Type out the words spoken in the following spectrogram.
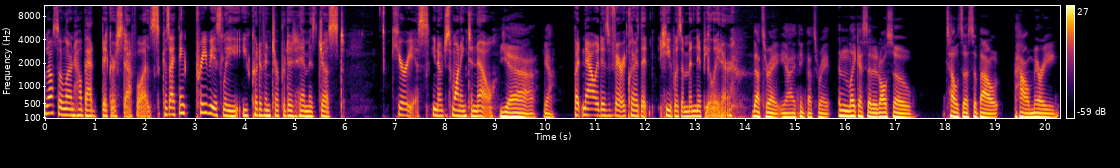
we also learn how bad Bickerstaff was. Because I think previously you could have interpreted him as just curious, you know, just wanting to know. Yeah. Yeah. But now it is very clear that he was a manipulator. That's right. Yeah, I think that's right. And like I said, it also tells us about how Mary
